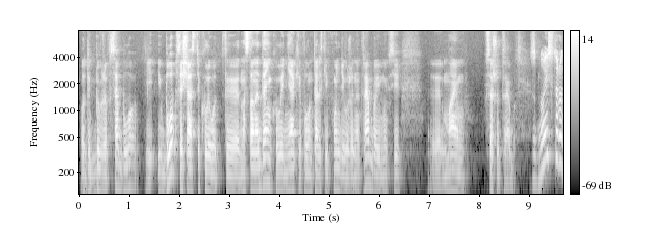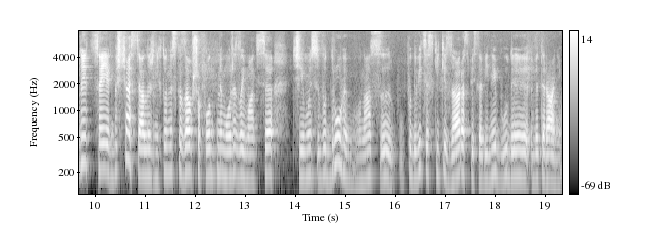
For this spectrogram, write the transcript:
От якби вже все було. І, і було б все щастя, коли от е, настане день, коли ніяких волонтерських фондів вже не треба, і ми всі е, маємо все, що треба. З одної сторони, це якби щастя, але ж ніхто не сказав, що фонд не може займатися чимось от другим. У нас е, подивіться, скільки зараз після війни буде ветеранів.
